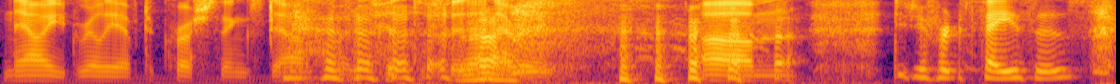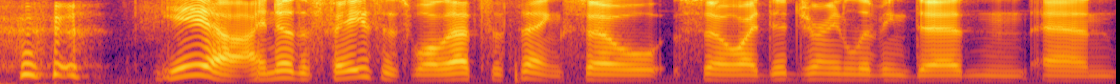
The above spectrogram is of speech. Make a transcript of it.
Now you'd really have to crush things down quite a bit to fit in everything. Um, Do different phases. Yeah, I know the phases. Well, that's the thing. So, so I did Journey Living Dead, and and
